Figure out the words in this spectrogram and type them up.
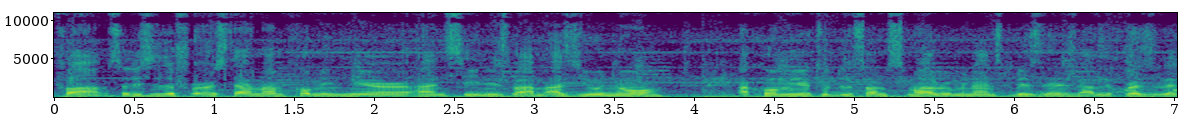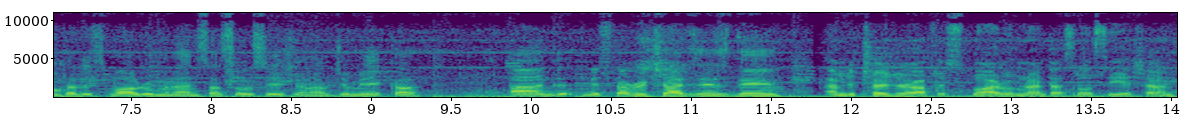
farm. So this is the first time I'm coming here and seeing his farm. As you know, I come here to do some small ruminants business. I'm the president of the Small Ruminants Association of Jamaica. And Mr. Richards is the I'm the treasurer of the Small Ruminant Association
